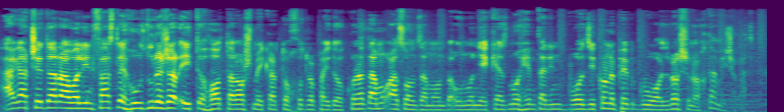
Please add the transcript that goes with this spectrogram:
اگرچه در اولین فصل حضورش در اتحاد تلاش می‌کرد تا خود را پیدا کند اما از آن زمان به عنوان یکی از مهمترین بازیکن پپ گواردیولا شناخته می شود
